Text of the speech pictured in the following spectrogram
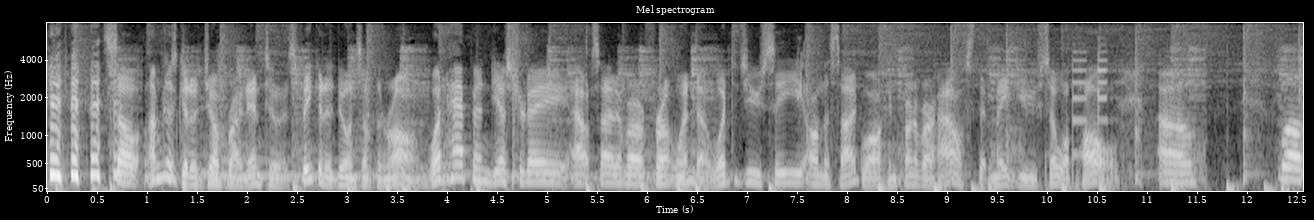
so I'm just gonna jump right into it. Speaking of doing something wrong, what happened yesterday outside of our front window? What did you see on the sidewalk in front of our house that made you so appalled? Oh, well,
